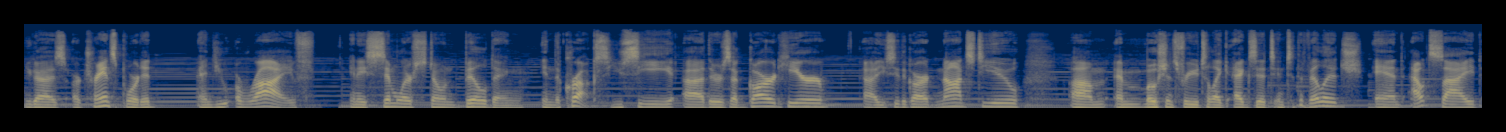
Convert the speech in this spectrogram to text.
you guys are transported, and you arrive in a similar stone building in the crux. You see, uh, there's a guard here. Uh, you see the guard nods to you. Um, and motions for you to like exit into the village. And outside,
